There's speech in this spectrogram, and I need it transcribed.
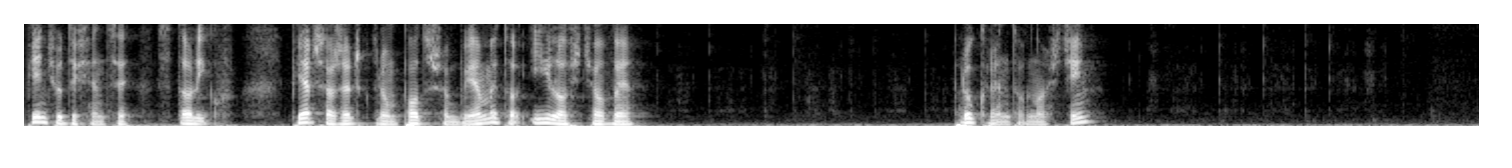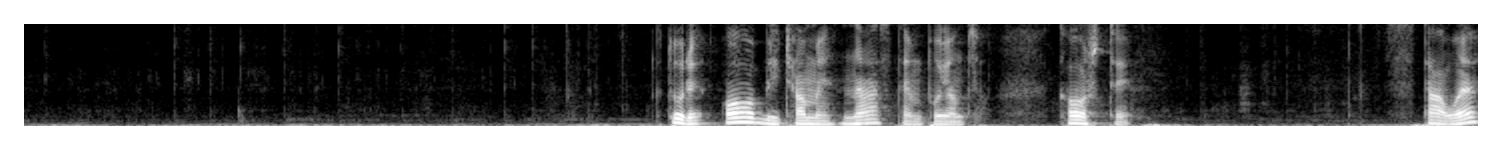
5000 stolików. Pierwsza rzecz, którą potrzebujemy, to ilościowy próg rentowności. który obliczamy następująco. Koszty stałe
